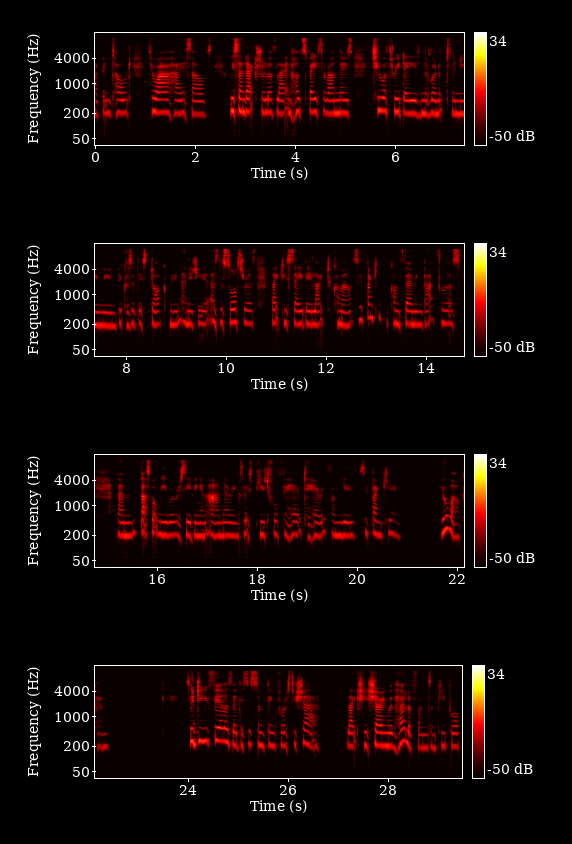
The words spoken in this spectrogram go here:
have been told through our higher selves. We send extra love light and hold space around those two or three days in the run up to the new moon because of this dark moon energy. As the sorcerers, like you say, they like to come out. So thank you for confirming that for us. Um, that's what we were receiving in our knowing. So it's beautiful for hear, to hear it from you. So thank you. You're welcome. So, do you feel as though this is something for us to share? Like she's sharing with her loved ones and people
